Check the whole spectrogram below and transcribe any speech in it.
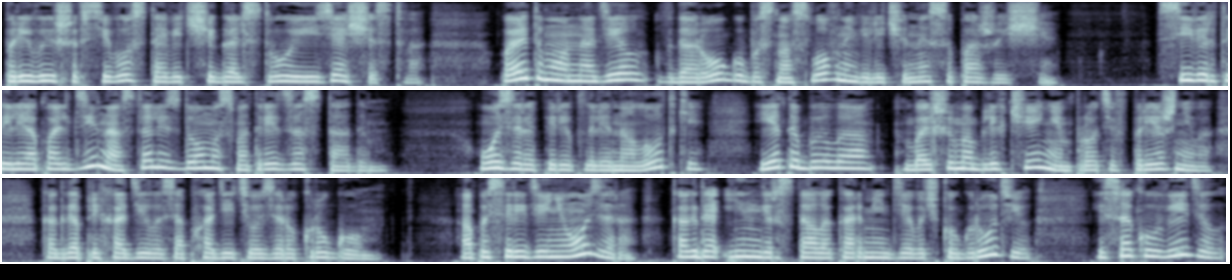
превыше всего ставить щегольство и изящество, поэтому он надел в дорогу баснословной величины сапожище. Сиверт и Леопольдина остались дома смотреть за стадом. Озеро переплыли на лодке, и это было большим облегчением против прежнего, когда приходилось обходить озеро кругом. А посередине озера, когда Ингер стала кормить девочку грудью, Исаак увидел,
